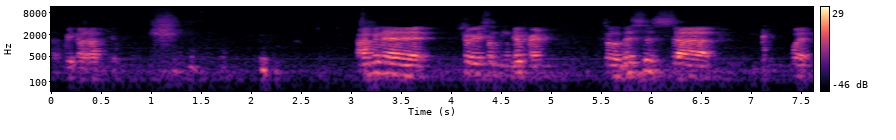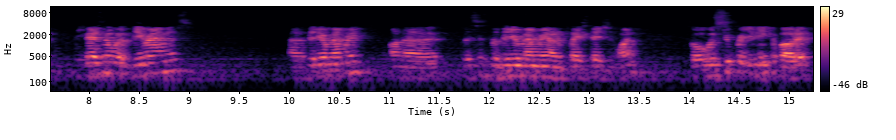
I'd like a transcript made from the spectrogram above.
that we got up to. I'm going to show you something different. So this is uh, what, you guys know what VRAM is? Uh, video memory on a, this is the video memory on a PlayStation 1. So what was super unique about it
